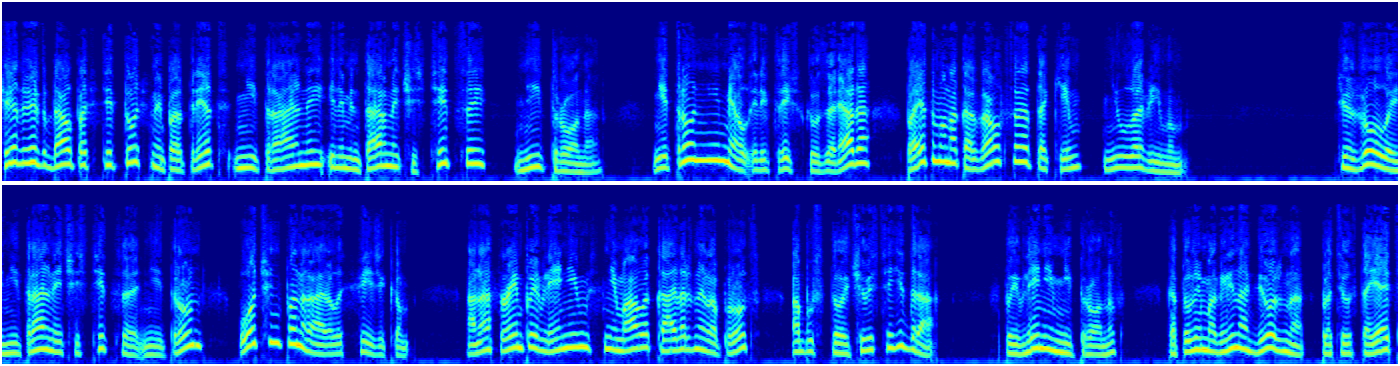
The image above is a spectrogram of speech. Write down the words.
Чедвик дал почти точный портрет нейтральной элементарной частицы нейтрона. Нейтрон не имел электрического заряда, поэтому он оказался таким неуловимым тяжелая нейтральная частица нейтрон очень понравилась физикам. Она своим появлением снимала каверзный вопрос об устойчивости ядра. С появлением нейтронов, которые могли надежно противостоять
